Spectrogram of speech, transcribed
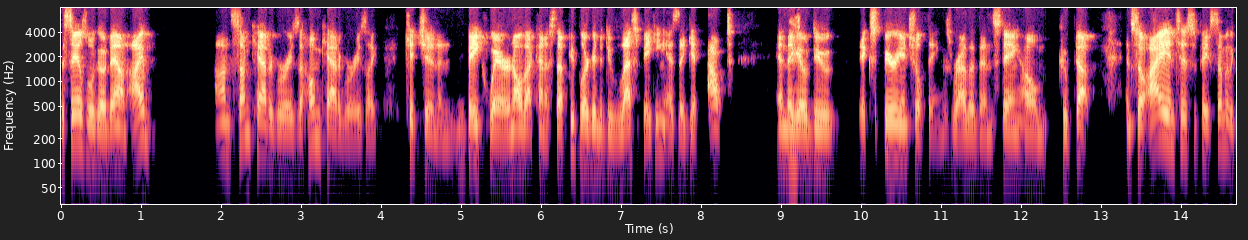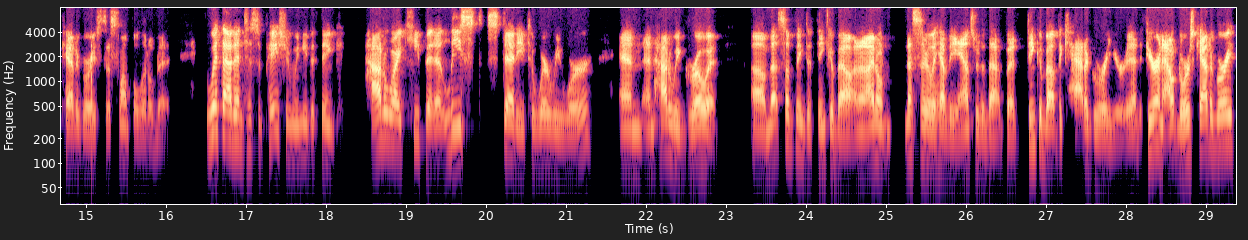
the sales will go down. I'm on some categories, the home categories like kitchen and bakeware and all that kind of stuff. People are going to do less baking as they get out and they go do experiential things rather than staying home cooped up. And so I anticipate some of the categories to slump a little bit. With that anticipation, we need to think how do I keep it at least steady to where we were and and how do we grow it um, that's something to think about. And I don't necessarily have the answer to that, but think about the category you're in. If you're an outdoors category,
